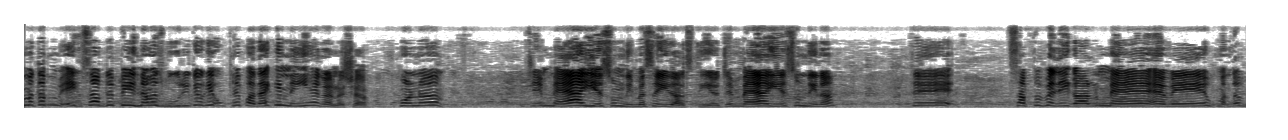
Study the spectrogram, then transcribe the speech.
ਮਤਲਬ ਇੱਕ ਹਿਸਾਬ ਦੇ ਭੇਜਣਾ ਮਜਬੂਰੀ ਕਿਉਂਕਿ ਉੱਥੇ ਪਤਾ ਹੈ ਕਿ ਨਹੀਂ ਹੈਗਾ ਨਸ਼ਾ। ਹੁਣ ਜੇ ਮੈਂ ਆਈਐਸ ਹੁੰਦੀ, ਮੈਂ ਸਹੀ ਦੱਸਦੀ ਆ ਜੇ ਮੈਂ ਆਈਐਸ ਹੁੰਦੀ ਨਾ, ਤੇ ਸਭ ਤੋਂ ਪਹਿਲੀ ਗੱਲ ਮੈਂ ਐਵੇਂ ਮਤਲਬ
